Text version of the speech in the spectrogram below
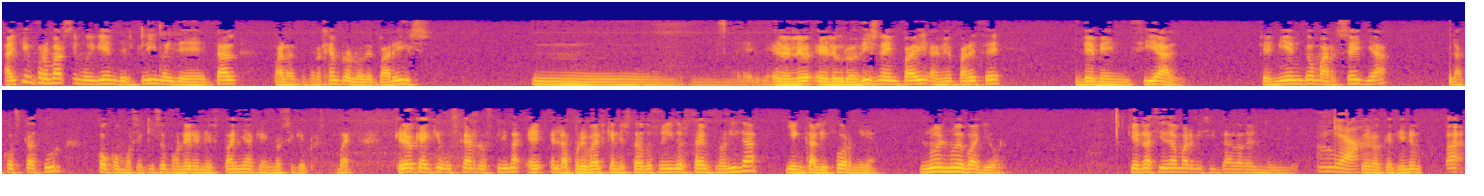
hay que informarse muy bien del clima y de tal, para, por ejemplo, lo de París, mm, el, el, Euro Disney País a mí me parece demencial, teniendo Marsella, la Costa Azul, o como se quiso poner en España, que no sé qué pasa. Bueno, creo que hay que buscar los climas. Eh, la prueba es que en Estados Unidos está en Florida y en California, no en Nueva York que es la ciudad más visitada del mundo, pero que tiene un clima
